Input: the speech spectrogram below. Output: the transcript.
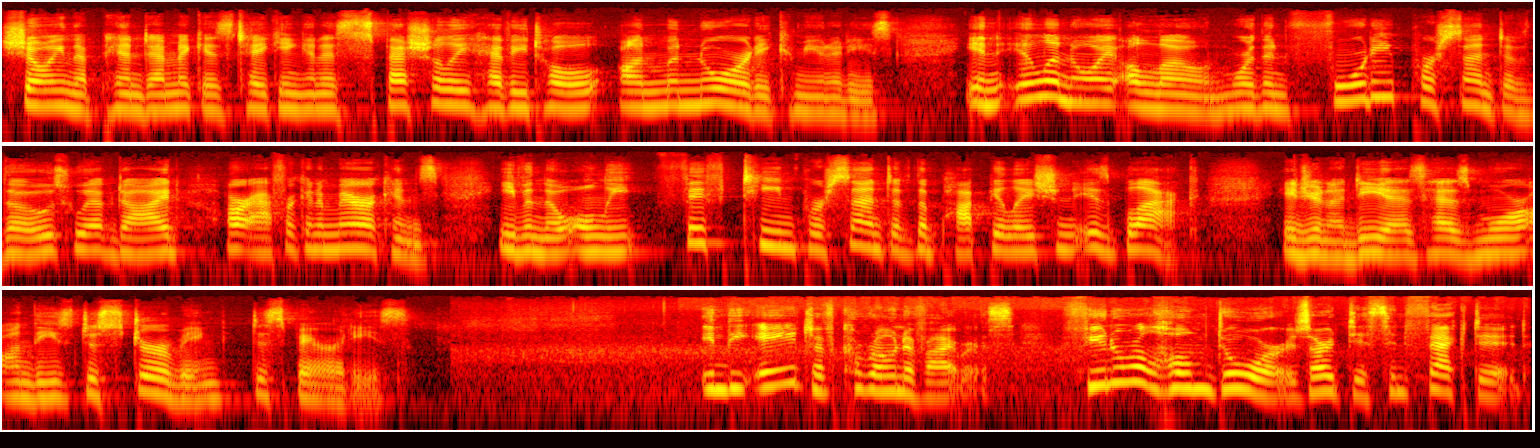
showing the pandemic is taking an especially heavy toll on minority communities. In Illinois alone, more than 40% of those who have died are African Americans, even though only 15% of the population is black. Adriana Diaz has more on these disturbing disparities. In the age of coronavirus, funeral home doors are disinfected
